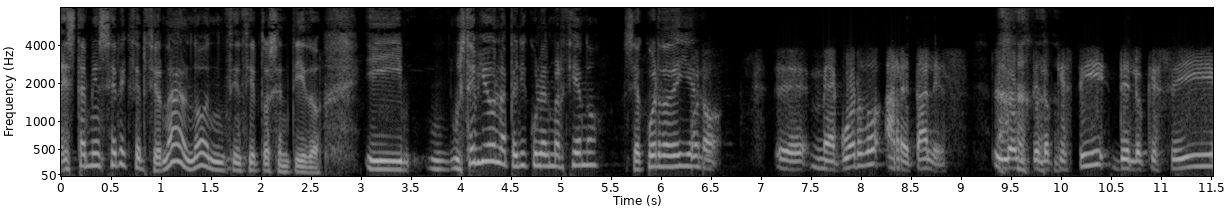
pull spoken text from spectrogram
es también ser excepcional, ¿no? En, cierto sentido. ¿Y usted vio la película El Marciano? ¿Se acuerda de ella? Bueno, eh, me acuerdo a retales. de lo que sí, de lo que sí,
